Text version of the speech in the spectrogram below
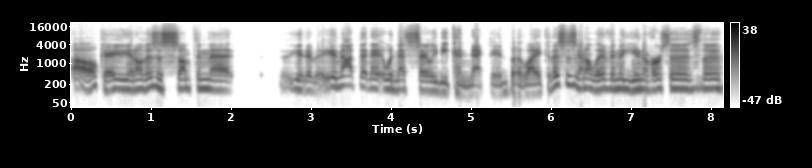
oh, okay, you know, this is something that. Not that it would necessarily be connected, but like this is gonna live in the universe as the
